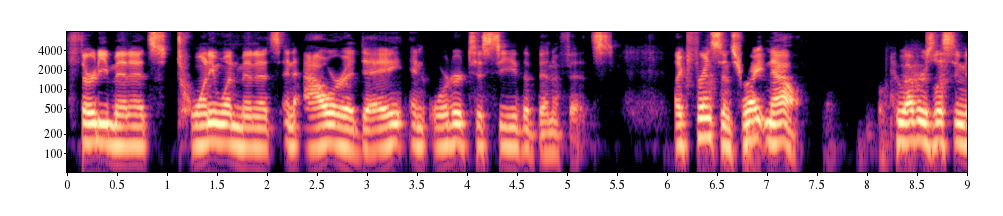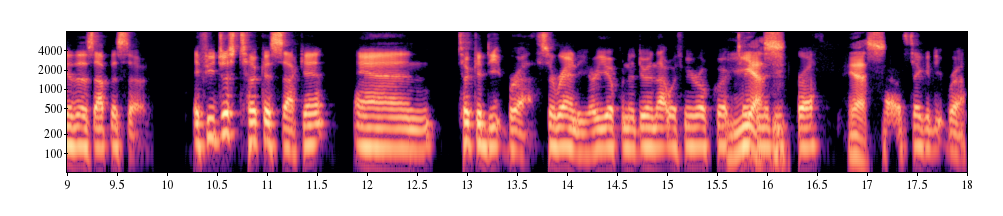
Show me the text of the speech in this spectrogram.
30 minutes, 21 minutes, an hour a day in order to see the benefits. Like, for instance, right now, whoever's listening to this episode, if you just took a second and took a deep breath. So, Randy, are you open to doing that with me real quick? Taking yes. a deep breath? Yes. Right, let's take a deep breath.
